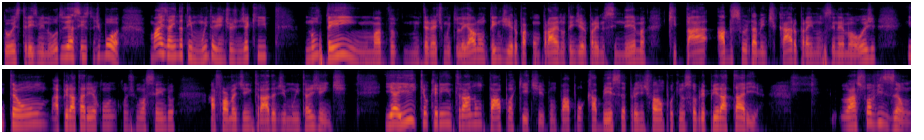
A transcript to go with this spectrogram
dois, três minutos e assisto de boa. Mas ainda tem muita gente hoje em dia que não tem uma internet muito legal, não tem dinheiro para comprar, não tem dinheiro para ir no cinema, que tá absurdamente caro para ir no cinema hoje. Então, a pirataria continua sendo a forma de entrada de muita gente. E aí que eu queria entrar num papo aqui, Tito, um papo cabeça para a gente falar um pouquinho sobre pirataria. A sua visão,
